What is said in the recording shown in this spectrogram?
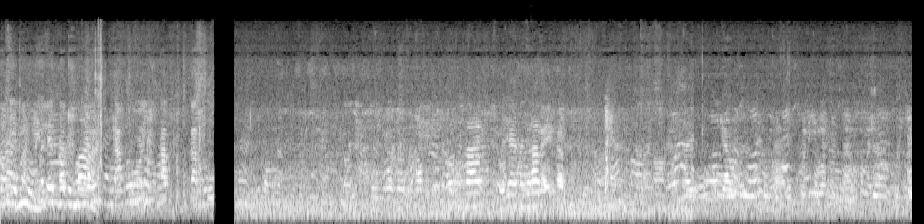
ก็ได้พี่ผมไม่ได้เข้าไปบ้านครับขออนุญาตนะ ครับ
